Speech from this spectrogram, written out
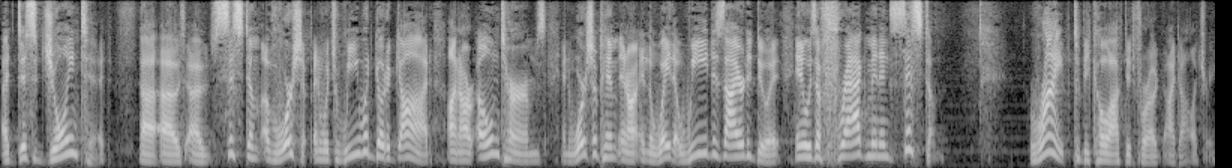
a disjointed uh, a, a, system of worship in which we would go to God on our own terms and worship Him in, our, in the way that we desire to do it. And it was a fragmented system, ripe to be co opted for idolatry.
